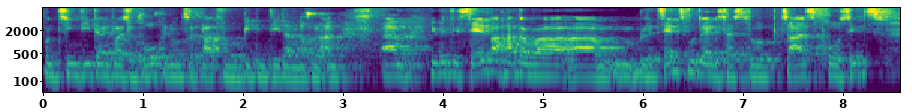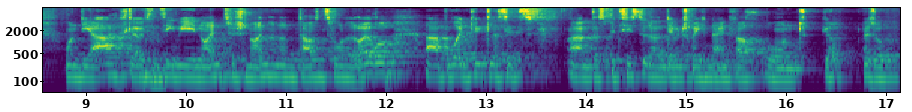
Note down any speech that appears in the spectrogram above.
und ziehen die dann quasi hoch in unsere Plattform und bieten die dann nochmal an. Ähm, Unity selber hat aber ähm, Lizenzmodell, das heißt, du zahlst pro Sitz und ja, ich glaube, es sind irgendwie 9, zwischen 900 und 1200 Euro äh, pro Entwicklersitz. Ähm, das beziehst du dann dementsprechend einfach und ja, also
